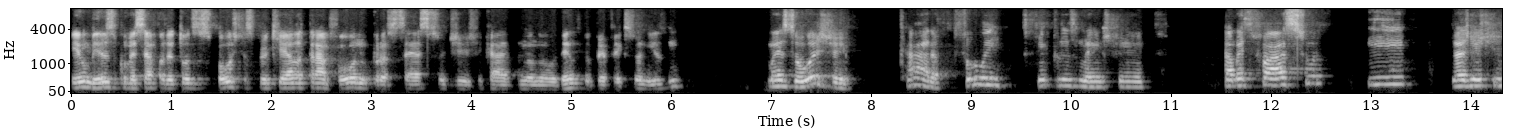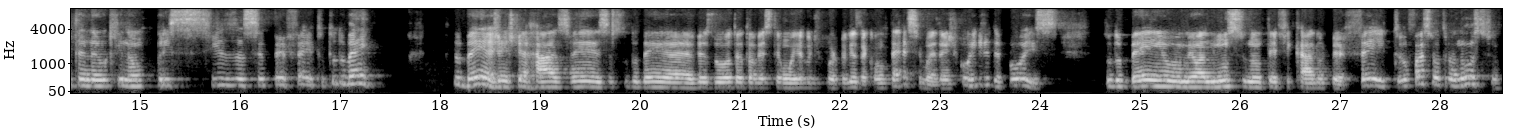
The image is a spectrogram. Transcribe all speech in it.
eu mesmo comecei a fazer todos os posts porque ela travou no processo de ficar no, no dentro do perfeccionismo. Mas hoje, cara, flui, simplesmente tá mais fácil e a gente entendeu que não precisa ser perfeito. Tudo bem. Tudo bem a gente errar às vezes, tudo bem, às vezes o outro talvez tenha um erro de português, acontece, mas a gente corrige depois. Tudo bem o meu anúncio não ter ficado perfeito, eu faço outro anúncio,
